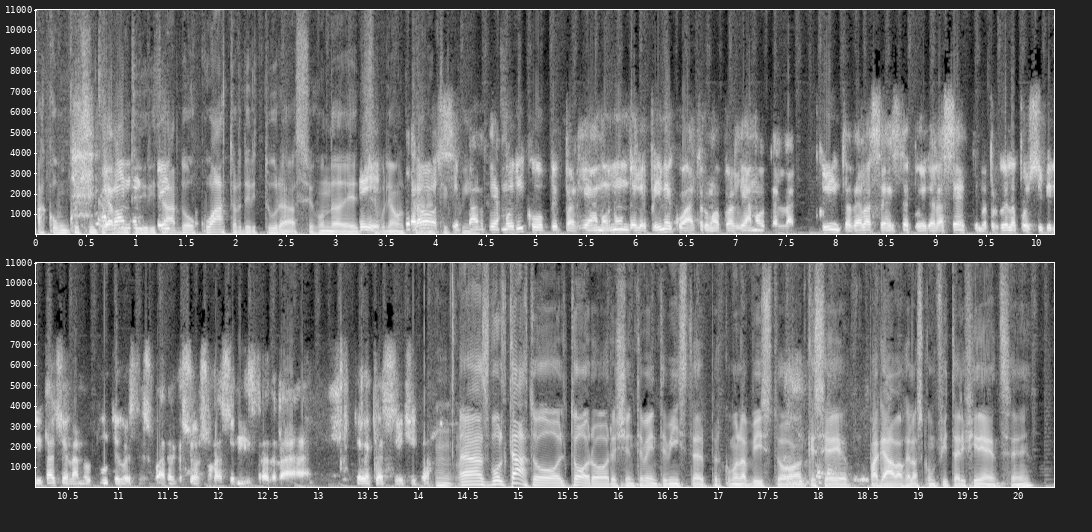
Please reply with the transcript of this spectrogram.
ha comunque 5 però punti di ritardo o 4 addirittura a seconda di sì, se vogliamo Però se quinto. parliamo di coppe parliamo non delle prime 4, ma parliamo della quinta, della sesta e poi della settima, per cui la possibilità ce l'hanno tutte queste squadre che sono sulla sinistra della, della classifica. Mm, ha svoltato il Toro recentemente, mister, per come l'ha visto, anche se pagava quella sconfitta di Firenze? Eh?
